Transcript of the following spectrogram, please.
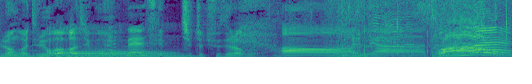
그런 걸 들고 와가지고 네. 직접 주더라고요. 어, 야, 정말.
